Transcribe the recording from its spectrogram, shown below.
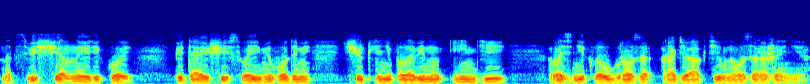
над священной рекой, питающей своими водами чуть ли не половину Индии, возникла угроза радиоактивного заражения.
